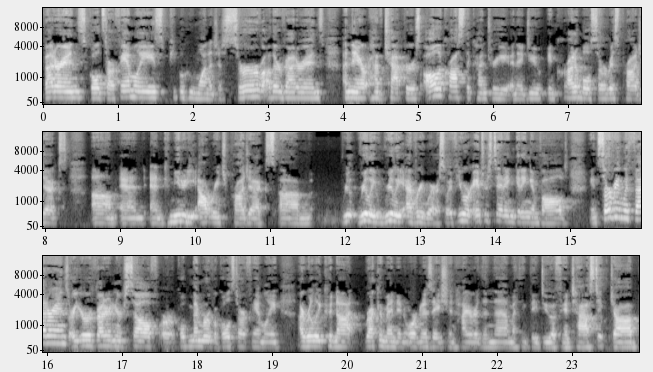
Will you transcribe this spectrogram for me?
veterans, Gold Star families, people who want to just serve other veterans, and they are, have chapters all across the country, and they do incredible service projects um, and and community outreach projects. Um, re- really, really everywhere. So if you are interested in getting involved in serving with veterans or you're a veteran yourself or a member of a Gold Star family, I really could not recommend an organization higher than them. I think they do a fantastic job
